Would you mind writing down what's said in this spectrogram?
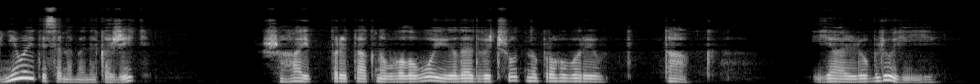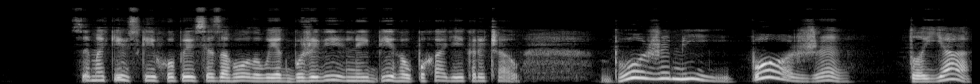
гнівайтеся на мене, кажіть. Шагай притакнув головою і ледве чутно проговорив так, я люблю її. Семаківський вхопився за голову, як божевільний, бігав по хаті і кричав Боже мій, Боже, то я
